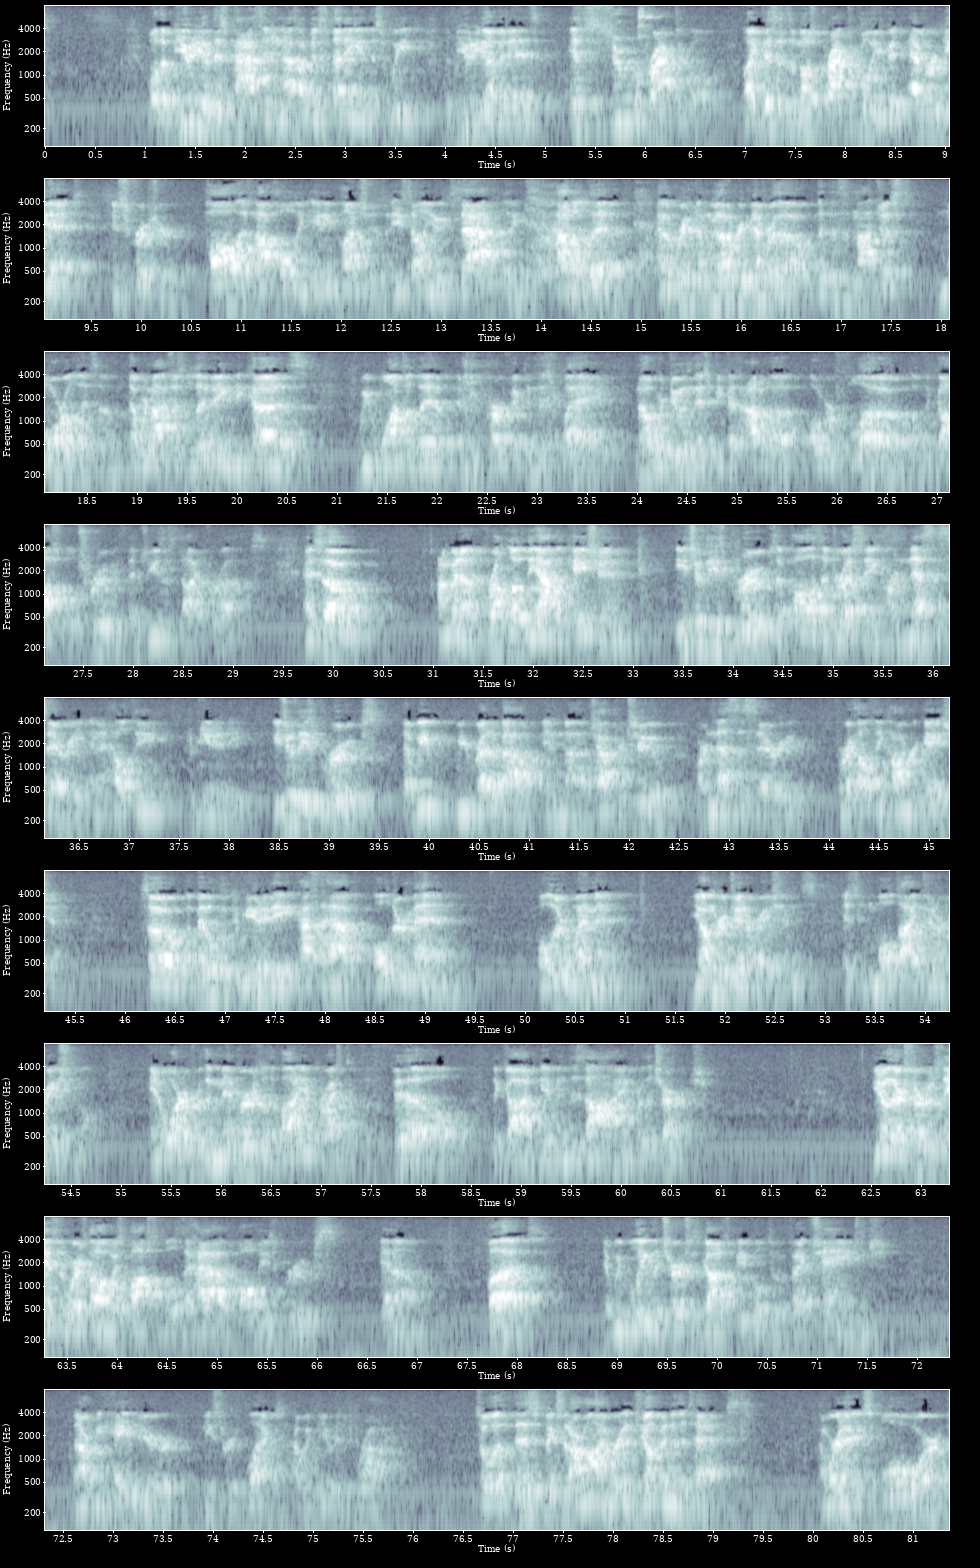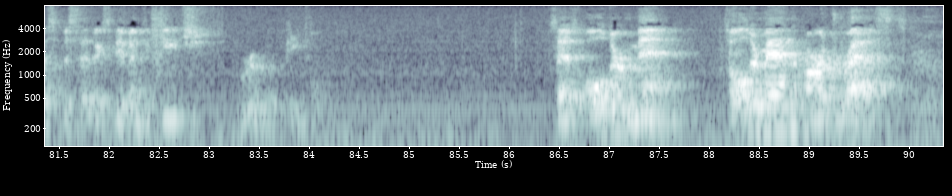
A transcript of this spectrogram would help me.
Well, the beauty of this passage, and as I've been studying it this week, the beauty of it is it's super practical. Like, this is the most practical you could ever get in Scripture. Paul is not holding any punches, and he's telling you exactly how to live. And, re- and we ought to remember, though, that this is not just moralism, that we're not just living because we want to live and be perfect in this way. No, we're doing this because out of an overflow of the gospel truth that Jesus died for us. And so I'm going to front load the application. Each of these groups that Paul is addressing are necessary in a healthy community. Each of these groups that we, we read about in uh, chapter 2 are necessary for a healthy congregation. So, a biblical community has to have older men, older women, younger generations. It's multi generational in order for the members of the body of Christ to fulfill the God given design for the church. You know, there are circumstances where it's not always possible to have all these groups in them, but if we believe the church is God's vehicle to effect change, then our behavior needs to reflect how we view his bride. So, with this fixed in our mind, we're going to jump into the text and we're going to explore the specifics given to each group of people. It says, older men. So, older men are addressed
